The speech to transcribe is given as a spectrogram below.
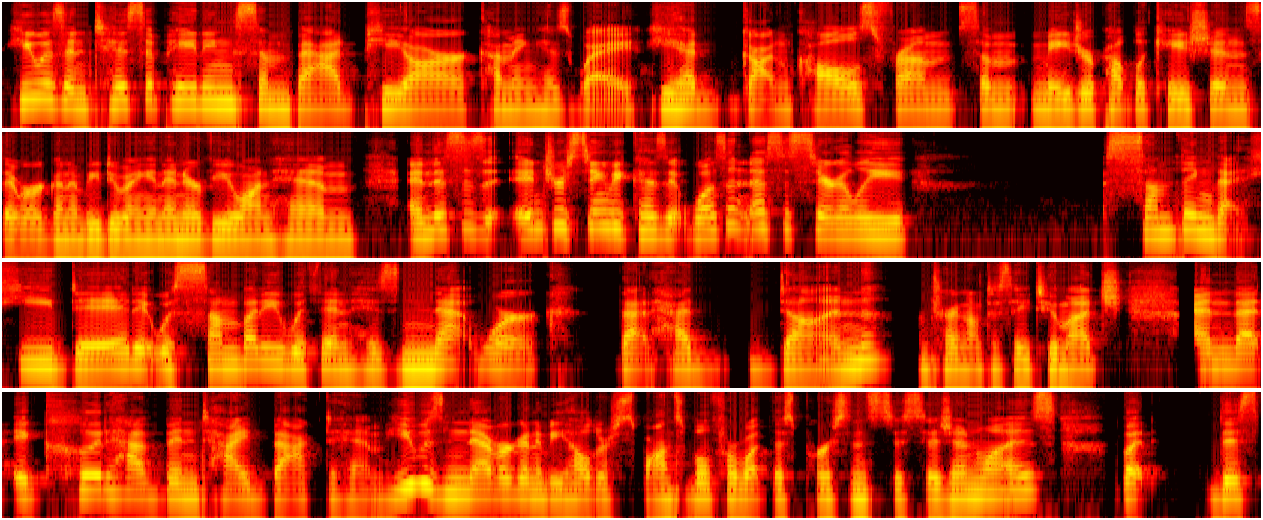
he was anticipating some bad PR coming his way. He had gotten calls from some major publications that were going to be doing an interview on him. And this is interesting because it wasn't necessarily something that he did, it was somebody within his network that had done, I'm trying not to say too much, and that it could have been tied back to him. He was never going to be held responsible for what this person's decision was, but this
